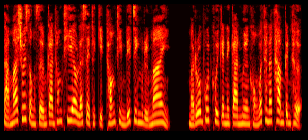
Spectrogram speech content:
สามารถช่วยส่งเสริมการท่องเที่ยวและเศรษฐกิจท้องถิ่นได้จริงหรือไม่ มาร่วมพูดคุยกันในการเมืองของวัฒนธรรมกันเถอะ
